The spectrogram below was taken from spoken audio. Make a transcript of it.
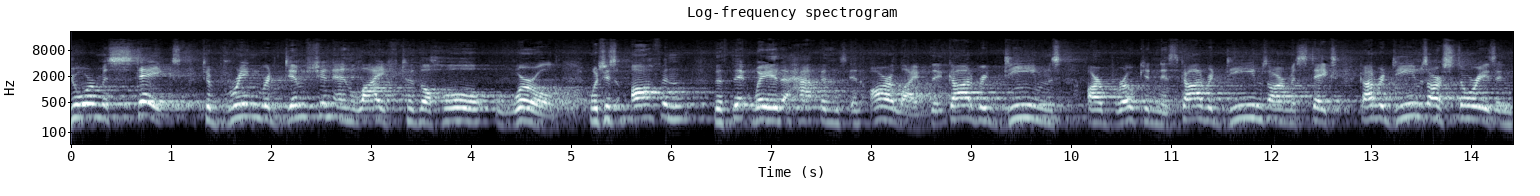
your mistakes to bring redemption and life to the whole world which is often the th- way that happens in our life. That God redeems our brokenness, God redeems our mistakes, God redeems our stories and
